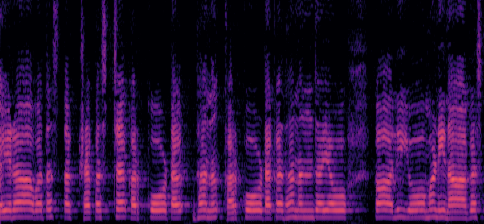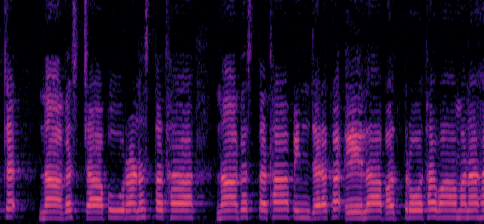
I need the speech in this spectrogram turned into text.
ऐरावतस्तक्षकश्च कर्कोटकधनञ्जयो कालियो मणिनागश्च नागश्चापूरणस्तथा नागस्तथा पिञ्जरक एलापत्रोऽथ वामनः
